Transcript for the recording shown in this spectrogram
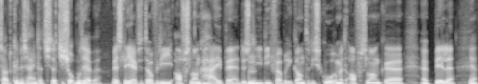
zou het kunnen zijn dat je, dat je shot moet hebben. Wesley heeft het over die afslankhype. Hè? Dus hm? die, die fabrikanten die scoren met afslankpillen. Ja. Nou,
